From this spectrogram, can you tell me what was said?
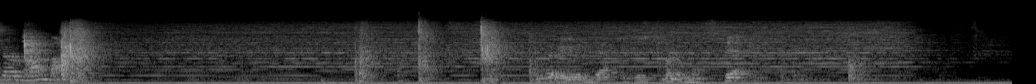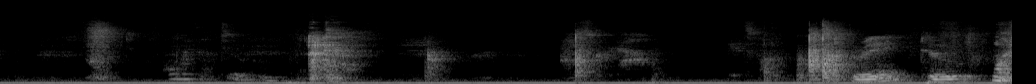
Sure, my body. I'm gonna use that to just turn my stick. Oh, I thought two. It's fun. Three, two, one.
